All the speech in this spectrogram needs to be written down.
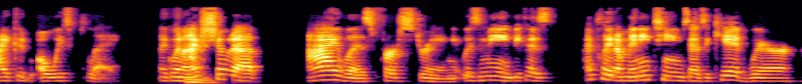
I could always play. Like when I Mm. showed up, I was first string. It was me because I played on many teams as a kid where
